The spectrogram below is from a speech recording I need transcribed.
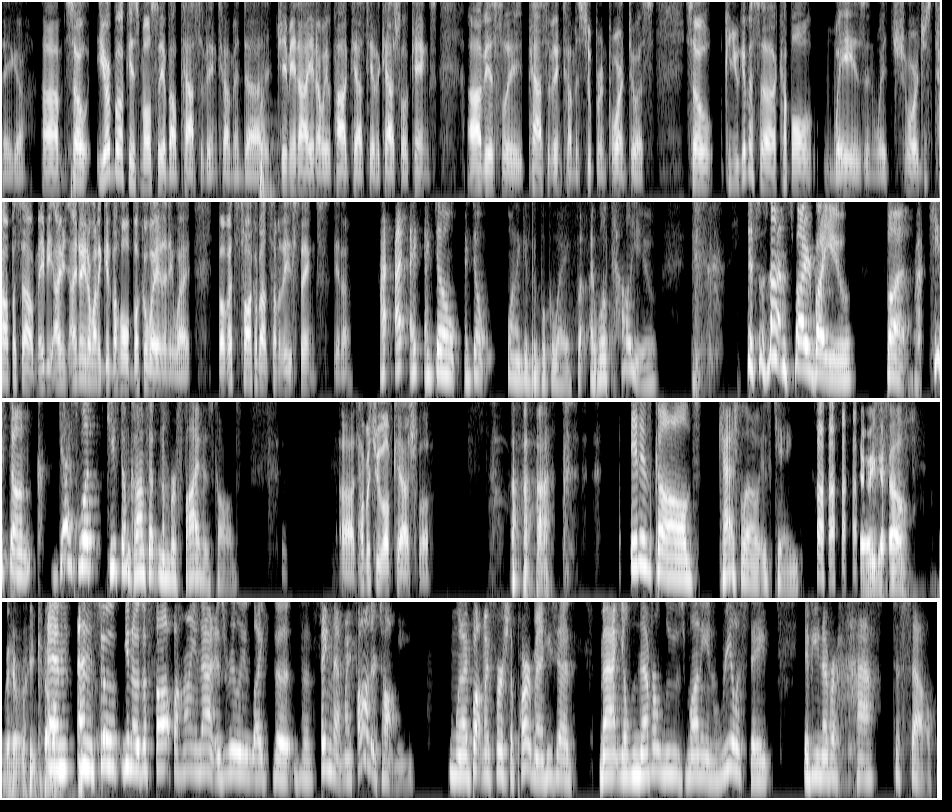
There you go. Um, so your book is mostly about passive income, and uh, Jimmy and I, you know, we have a podcast here, the Cash Flow Kings. Obviously, passive income is super important to us. So, can you give us a couple ways in which, or just help us out? Maybe I, I know you don't want to give the whole book away in any way, but let's talk about some of these things. You know, I I, I don't I don't want to give the book away, but I will tell you, this was not inspired by you But Keystone, guess what Keystone concept number five is called? Uh, how much you love cash flow? it is called cash flow is king. there we go. There we go. And and so you know the thought behind that is really like the the thing that my father taught me when I bought my first apartment. He said, "Matt, you'll never lose money in real estate if you never have to sell."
